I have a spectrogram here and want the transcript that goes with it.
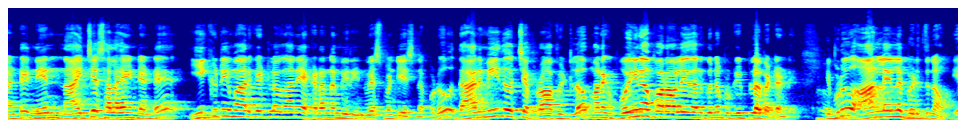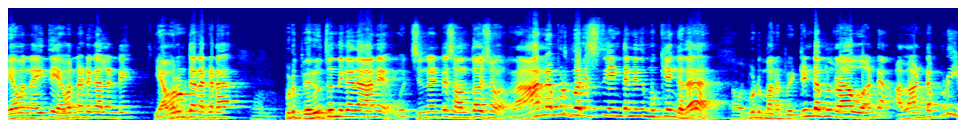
అంటే నేను నా ఇచ్చే సలహా ఏంటంటే ఈక్విటీ మార్కెట్లో కానీ ఎక్కడన్నా మీరు ఇన్వెస్ట్మెంట్ చేసినప్పుడు దాని మీద వచ్చే ప్రాఫిట్లో మనకి పోయినా పర్వాలేదు అనుకున్నప్పుడు గ్రిప్లో పెట్టండి. ఇప్పుడు ఆన్లైన్లో పెడుతున్నాం. ఏమన్నా అయితే ఎవరిని అడగాలండి ఎవరుంటారు అక్కడ? ఇప్పుడు పెరుగుతుంది కదా అనే వచ్చిందంటే సంతోషం. రానప్పుడు పరిస్థితి ఏంటనేది ముఖ్యం కదా? ఇప్పుడు మన పెట్టిన డబ్బులు రావు. అంటే అలాంటప్పుడు ఈ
